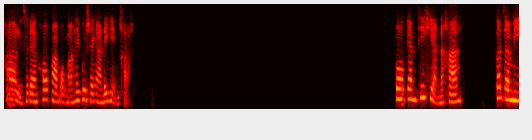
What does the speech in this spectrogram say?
ค่าหรือแสดงข้อความออกมาให้ผู้ใช้งานได้เห็นค่ะ โปรแกรมที่เขียนนะคะ ก็จะมี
